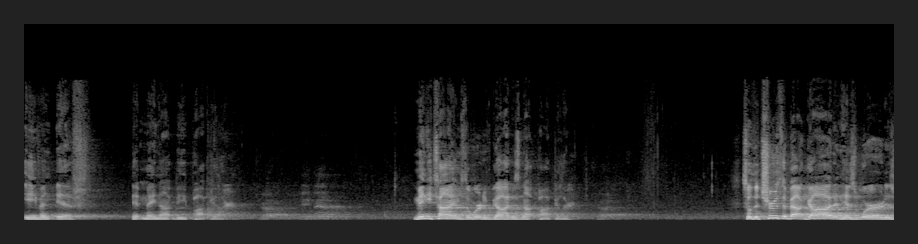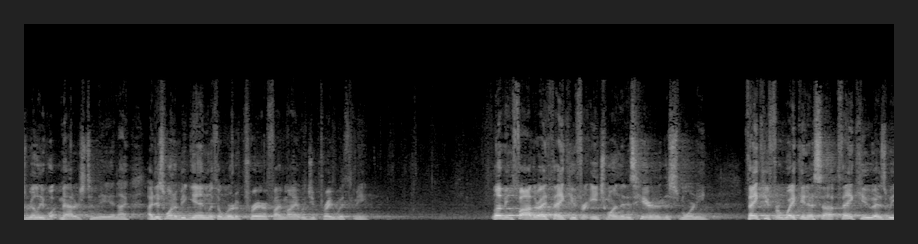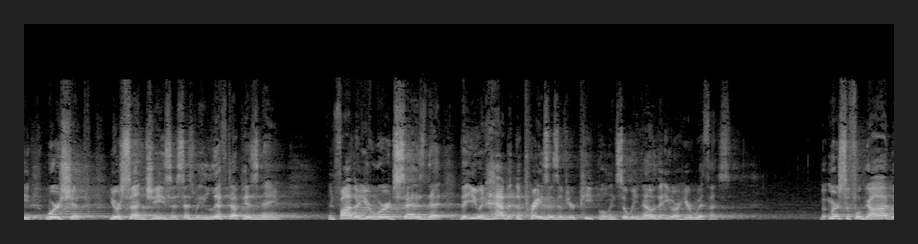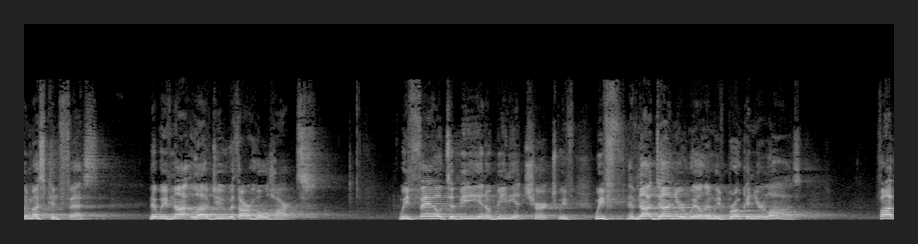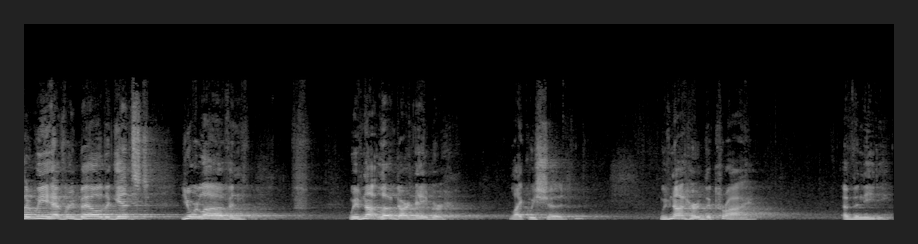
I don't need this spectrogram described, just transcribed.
even if it may not be popular. Many times the Word of God is not popular. So, the truth about God and His Word is really what matters to me. And I, I just want to begin with a word of prayer, if I might. Would you pray with me? Loving Father, I thank you for each one that is here this morning. Thank you for waking us up. Thank you as we worship your Son Jesus, as we lift up His name. And Father, your word says that, that you inhabit the praises of your people. And so we know that you are here with us. But merciful God, we must confess that we've not loved you with our whole hearts. We've failed to be an obedient church. We've, we've have not done your will and we've broken your laws. Father, we have rebelled against your love and we've not loved our neighbor like we should. We've not heard the cry of the needy.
